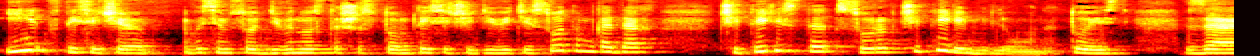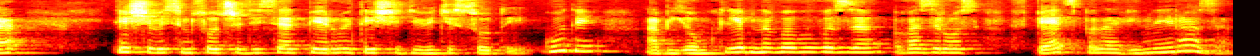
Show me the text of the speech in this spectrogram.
и в 1896-1900 годах 444 миллиона, то есть за 1861-1900 годы объем хлебного вывоза возрос в 5,5 раза.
